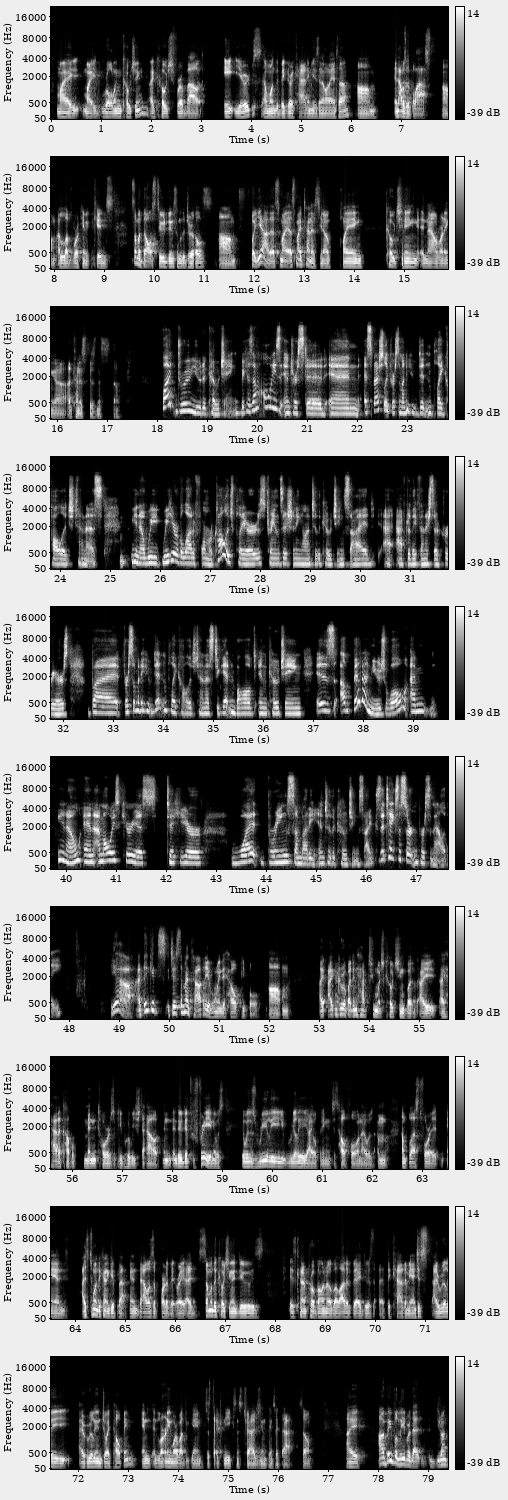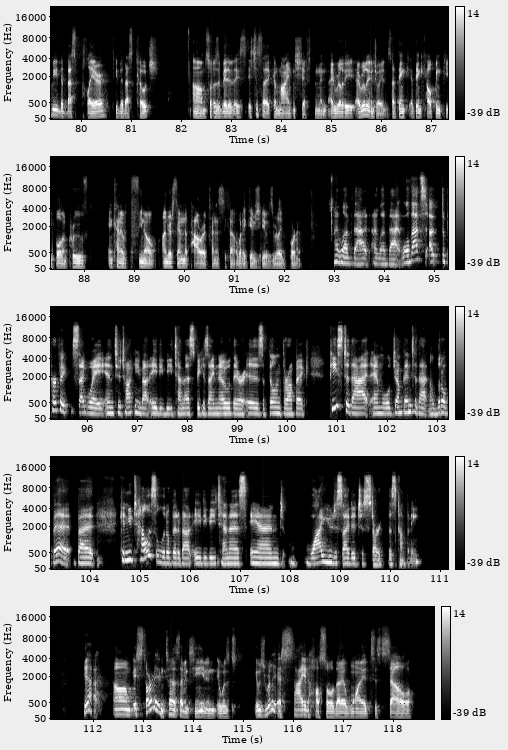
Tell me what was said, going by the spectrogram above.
my my role in coaching. I coached for about eight years at one of the bigger academies in Atlanta, um, and that was a blast. Um, I love working with kids some adults too doing some of the drills. Um, but yeah, that's my that's my tennis. You know, playing, coaching, and now running a, a tennis business. So what drew you to coaching? Because i'm always interested in especially for somebody who didn't play college tennis. Mm-hmm. you know we we hear of a lot of former college players transitioning onto the coaching side after they finish their careers. But for somebody who didn't play college tennis to get involved in coaching is a bit unusual. I'm you know and i'm always curious to hear what brings somebody into the coaching side because it takes a certain personality yeah, I think it's just the mentality of wanting to help people. Um, I, I, grew up, I didn't have too much coaching, but I, I had a couple mentors of people who reached out and, and they did for free. And it was, it was really, really eye opening and just helpful. And I was, I'm, I'm blessed for it. And I just wanted to kind of give back. And that was a part of it, right? I, some of the coaching I do is, is kind of pro bono, but a lot of it I do is at the academy. I just, I really, I really enjoy helping and, and learning more about the game, just techniques and strategy and things like that. So I, I'm a big believer that you don't have to be the best player to be the best coach. Um, so it's a bit of it's, it's just like a mind shift, and then I really I really enjoy it. So I think I think helping people improve and kind of you know understand the power of tennis, to kind of what it gives you, is really important. I love that. I love that. Well, that's uh, the perfect segue into talking about ADV tennis because I know there is a philanthropic piece to that, and we'll jump into that in a little bit. But can you tell us a little bit about ADV tennis and why you decided to start this company? Yeah, um, it started in 2017, and it was it was really a side hustle that I wanted to sell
